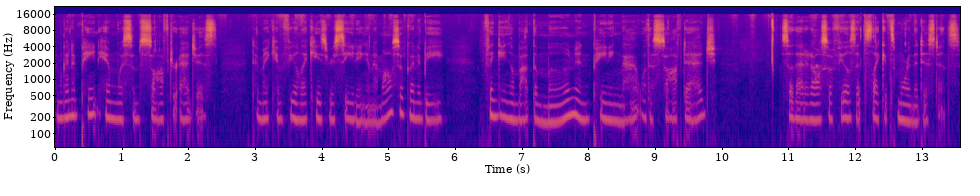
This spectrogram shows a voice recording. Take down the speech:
I'm going to paint him with some softer edges to make him feel like he's receding. And I'm also going to be thinking about the moon and painting that with a soft edge so that it also feels it's like it's more in the distance.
